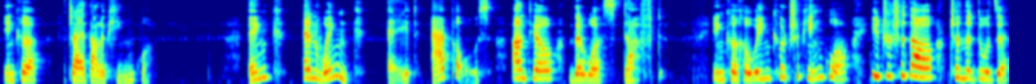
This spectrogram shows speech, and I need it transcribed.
英克摘到了苹果。Ink and Wink ate apples until they were stuffed. 英克和温克吃苹果，一直吃到撑得肚子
